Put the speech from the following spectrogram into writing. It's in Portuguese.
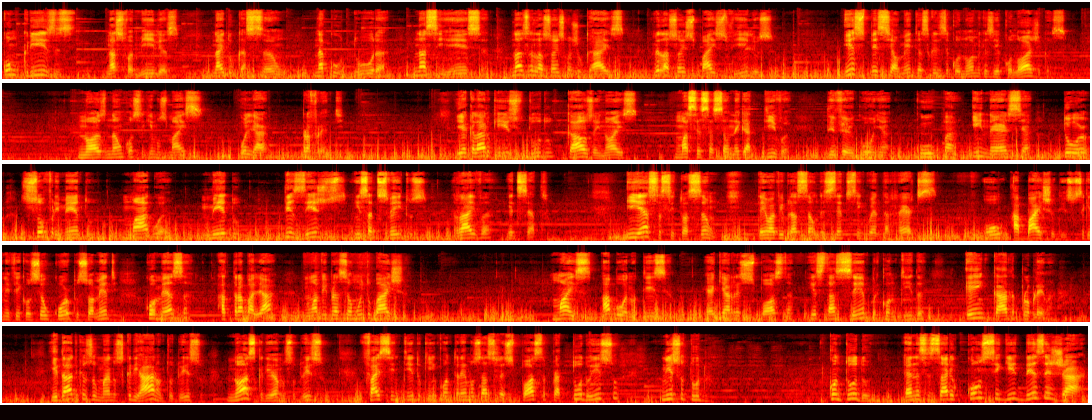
Com crises nas famílias, na educação, na cultura, na ciência, nas relações conjugais, relações pais-filhos, especialmente as crises econômicas e ecológicas, nós não conseguimos mais olhar para frente. E é claro que isso tudo causa em nós uma sensação negativa de vergonha, culpa, inércia, dor, sofrimento, mágoa, medo, desejos insatisfeitos, raiva, etc. E essa situação tem uma vibração de 150 Hz ou abaixo disso. Significa o seu corpo, sua mente começa a trabalhar numa vibração muito baixa. Mas a boa notícia é que a resposta está sempre contida em cada problema. E dado que os humanos criaram tudo isso, nós criamos tudo isso, faz sentido que encontremos as respostas para tudo isso nisso tudo. Contudo, é necessário conseguir desejar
